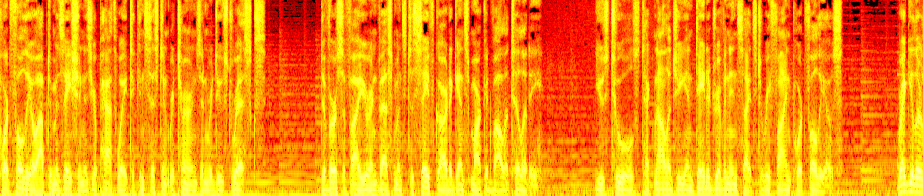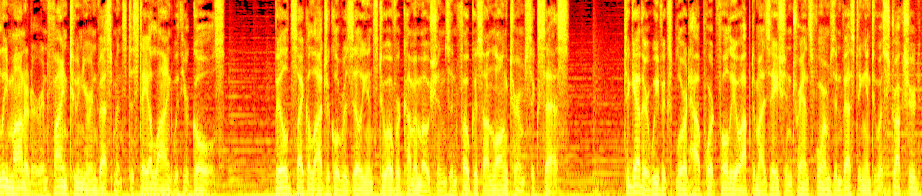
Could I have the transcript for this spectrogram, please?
Portfolio optimization is your pathway to consistent returns and reduced risks. Diversify your investments to safeguard against market volatility. Use tools, technology, and data-driven insights to refine portfolios. Regularly monitor and fine-tune your investments to stay aligned with your goals. Build psychological resilience to overcome emotions and focus on long-term success. Together, we've explored how portfolio optimization transforms investing into a structured,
